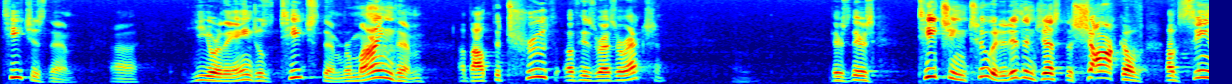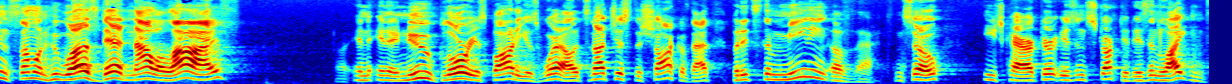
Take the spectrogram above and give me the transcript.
teaches them, uh, he or the angels teach them, remind them about the truth of his resurrection. There's, there's teaching to it. It isn't just the shock of, of seeing someone who was dead now alive in, in a new glorious body as well. It's not just the shock of that, but it's the meaning of that. And so each character is instructed, is enlightened.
